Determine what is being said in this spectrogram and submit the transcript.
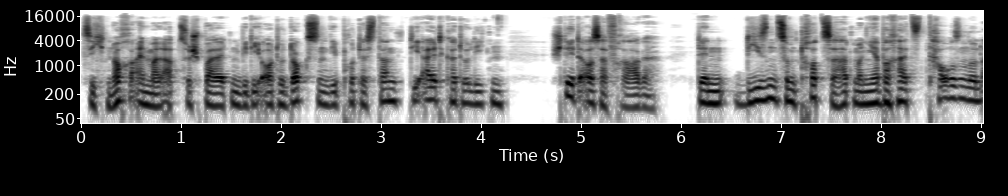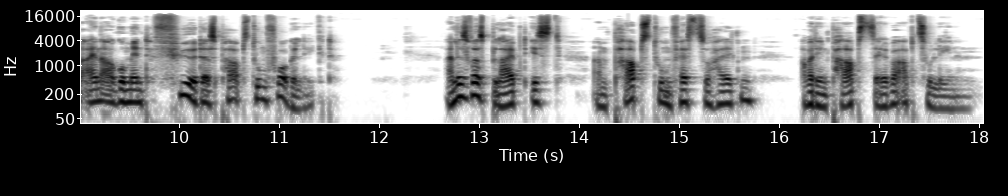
Sich noch einmal abzuspalten wie die Orthodoxen, die Protestanten, die Altkatholiken, steht außer Frage, denn diesen zum Trotze hat man ja bereits tausend und ein Argument für das Papsttum vorgelegt. Alles, was bleibt, ist, am Papsttum festzuhalten, aber den Papst selber abzulehnen.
